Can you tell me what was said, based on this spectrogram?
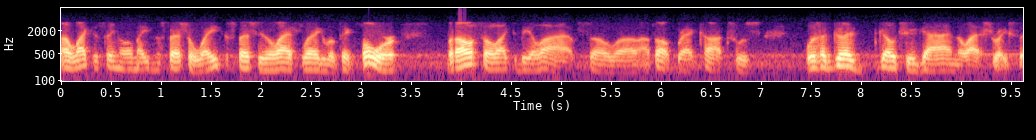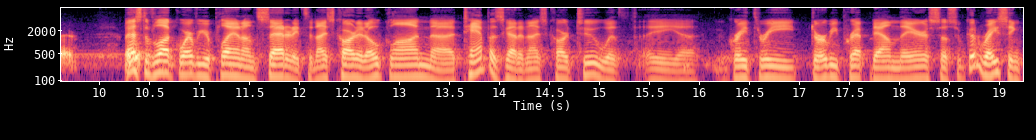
I like to see the single maiden special weight, especially the last leg of a pick four, but I also like to be alive. So uh, I thought Brad Cox was was a good go-to guy in the last race there. Best of luck wherever you're playing on Saturday. It's a nice card at Oaklawn. Uh, Tampa's got a nice card too with a uh, grade three Derby prep down there. So some good racing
